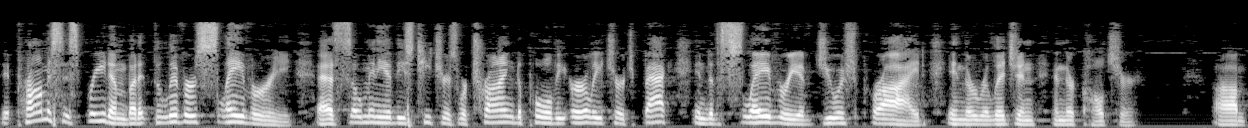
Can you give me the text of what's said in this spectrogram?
It promises freedom, but it delivers slavery, as so many of these teachers were trying to pull the early church back into the slavery of Jewish pride in their religion and their culture. Um,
